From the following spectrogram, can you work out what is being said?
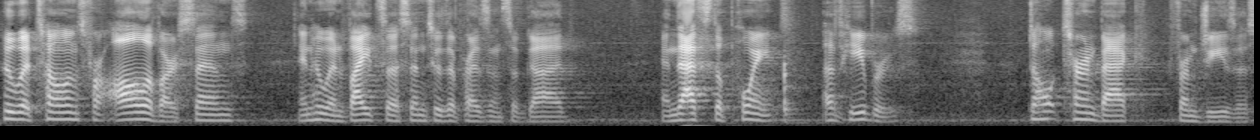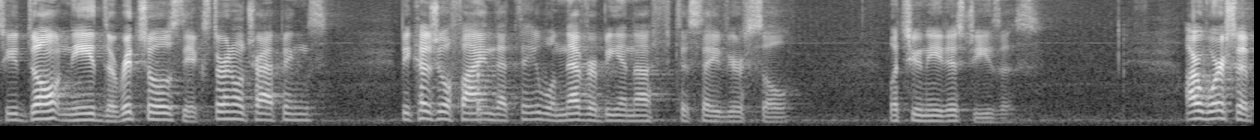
who atones for all of our sins and who invites us into the presence of God. And that's the point of Hebrews. Don't turn back from Jesus. You don't need the rituals, the external trappings, because you'll find that they will never be enough to save your soul. What you need is Jesus. Our worship,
